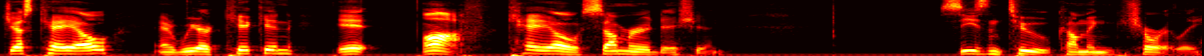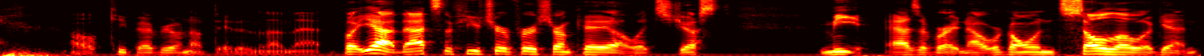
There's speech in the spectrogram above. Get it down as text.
just KO, and we are kicking it off. KO Summer Edition season two coming shortly. I'll keep everyone updated on that. But yeah, that's the future of First Round KO. It's just me as of right now. We're going solo again.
